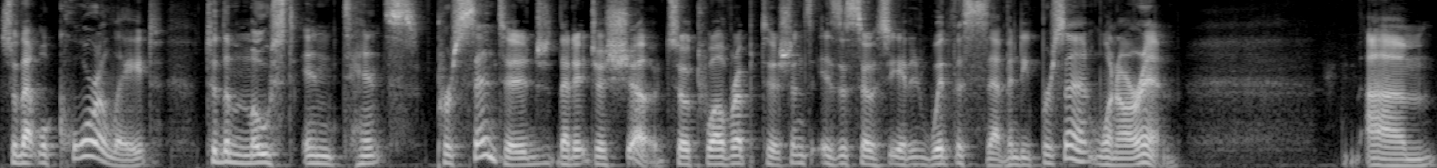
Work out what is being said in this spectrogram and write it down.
So that will correlate to the most intense percentage that it just showed. So 12 repetitions is associated with the 70% 1RM. Um,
